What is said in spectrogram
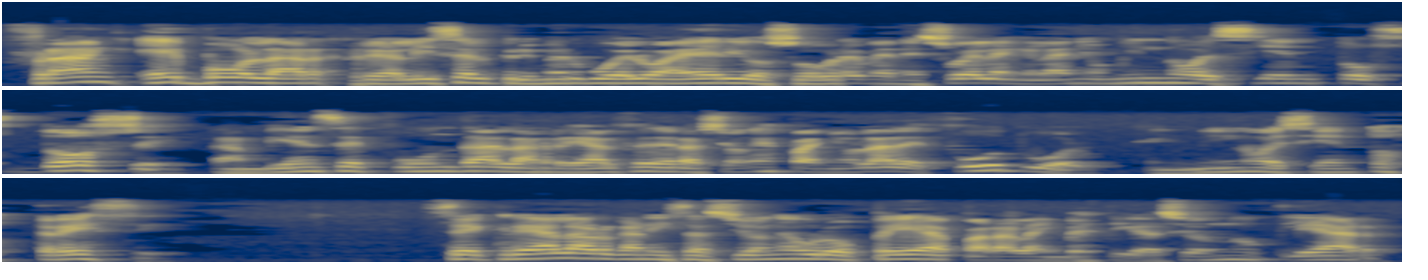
Frank E. Bollard realiza el primer vuelo aéreo sobre Venezuela en el año 1912. También se funda la Real Federación Española de Fútbol en 1913. Se crea la Organización Europea para la Investigación Nuclear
